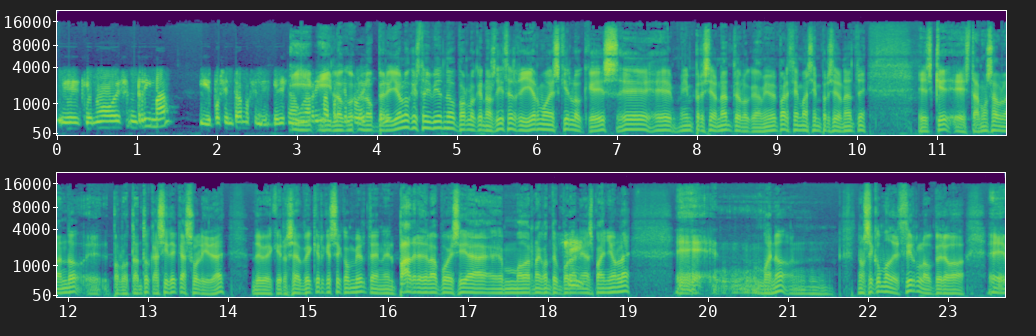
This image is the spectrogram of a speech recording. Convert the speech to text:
eh, que no es rima y después entramos en en Y, alguna rima y por lo- ejemplo, lo- pero yo lo que estoy viendo, por lo que nos dices, Guillermo, es que lo que es eh, eh, impresionante, lo que a mí me parece más impresionante, es que estamos hablando, eh, por lo tanto, casi de casualidad de Becker. O sea, Becker que se convierte en el padre de la poesía eh, moderna contemporánea Sí. española. bueno, no sé cómo decirlo, pero eh,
